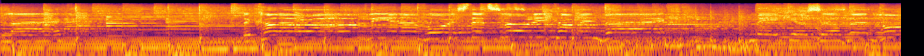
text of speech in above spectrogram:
Black. The color of the inner voice that's slowly coming back. Make yourself at home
